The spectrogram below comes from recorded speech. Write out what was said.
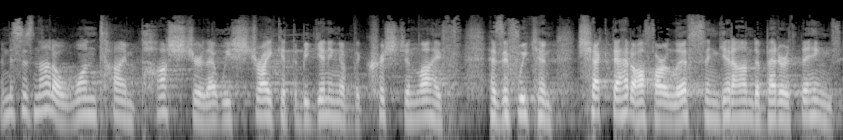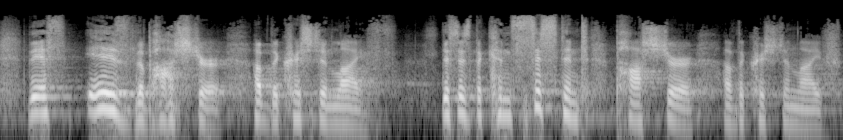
And this is not a one time posture that we strike at the beginning of the Christian life as if we can check that off our lists and get on to better things. This is the posture of the Christian life. This is the consistent posture of the Christian life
